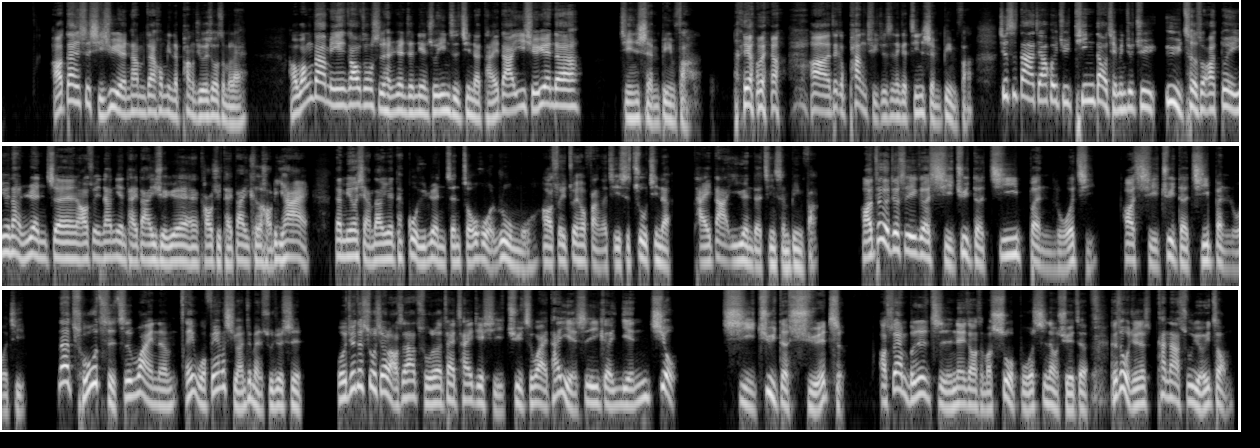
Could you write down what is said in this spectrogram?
好，但是喜剧人他们在后面的胖就会说什么嘞？好，王大明高中时很认真念书，因此进了台大医学院的精神病房。有没有啊？这个胖曲就是那个精神病房，就是大家会去听到前面就去预测说啊，对，因为他很认真，然后所以他念台大医学院，考取台大医科好厉害。但没有想到，因为他过于认真，走火入魔啊，所以最后反而其实住进了台大医院的精神病房。好，这个就是一个喜剧的基本逻辑啊，喜剧的基本逻辑。那除此之外呢？哎，我非常喜欢这本书，就是。我觉得数学老师他除了在拆解喜剧之外，他也是一个研究喜剧的学者啊。虽然不是指那种什么硕博士那种学者，可是我觉得看那书有一种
